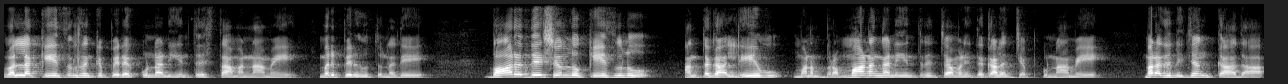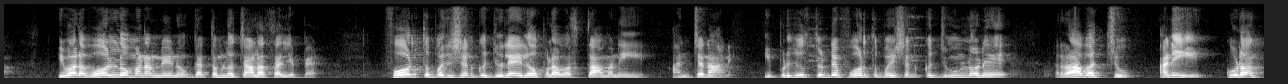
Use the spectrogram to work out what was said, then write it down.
వల్ల కేసుల సంఖ్య పెరగకుండా నియంత్రిస్తామన్నామే మరి పెరుగుతున్నదే? భారతదేశంలో కేసులు అంతగా లేవు. మనం బ్రహ్మాండంగా నియంత్రించామని ఇంతకాలం చెప్పుకున్నామే. మరి అది నిజం కాదా? ఇవాళ వరల్డ్లో మనం నేను గతంలో చాలాసార్లు చెప్పాను. ఫోర్త్ పొజిషన్కు జూలై లోపల వస్తామని అంచనా అని. ఇప్పుడు చూస్తుంటే ఫోర్త్ పొజిషన్కు జూన్లోనే రావచ్చు అని కూడా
